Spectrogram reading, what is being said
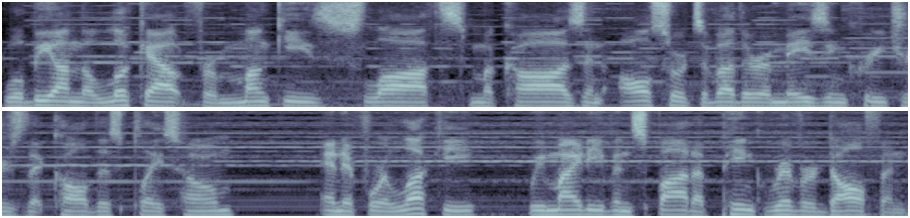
We'll be on the lookout for monkeys, sloths, macaws, and all sorts of other amazing creatures that call this place home. And if we're lucky, we might even spot a pink river dolphin,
